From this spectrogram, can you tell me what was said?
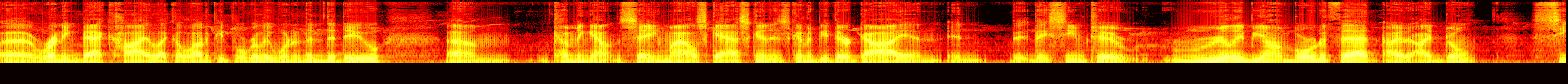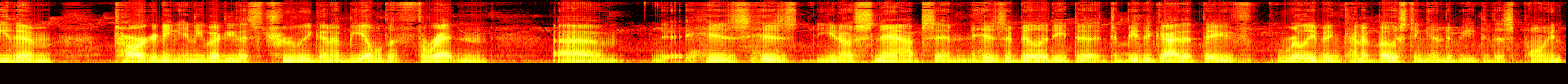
uh, running back high like a lot of people really wanted them to do, um, coming out and saying Myles Gaskin is going to be their guy, and and they seem to really be on board with that. I, I don't see them targeting anybody that's truly going to be able to threaten um, his his you know snaps and his ability to, to be the guy that they've really been kind of boasting him to be to this point.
